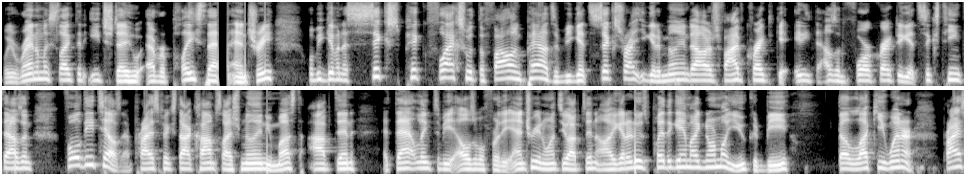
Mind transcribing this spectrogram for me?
We randomly selected each day. Whoever placed that entry will be given a six pick flex with the following payouts. If you get six right, you get a million dollars. Five correct, you get 80,000. Four correct, you get 16,000. Full details at prizepicks.com slash million. You must opt in at that link to be eligible for the entry. And once you opt in, all you got to do is play the game like normal. You could be the lucky winner. Prize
